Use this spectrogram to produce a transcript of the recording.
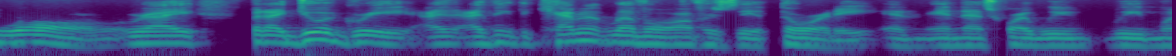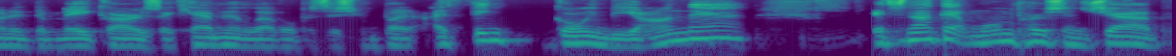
role, right? But I do agree. I, I, think the cabinet level offers the authority, and and that's why we we wanted to make ours a cabinet level position. But I think going beyond that, it's not that one person's job.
